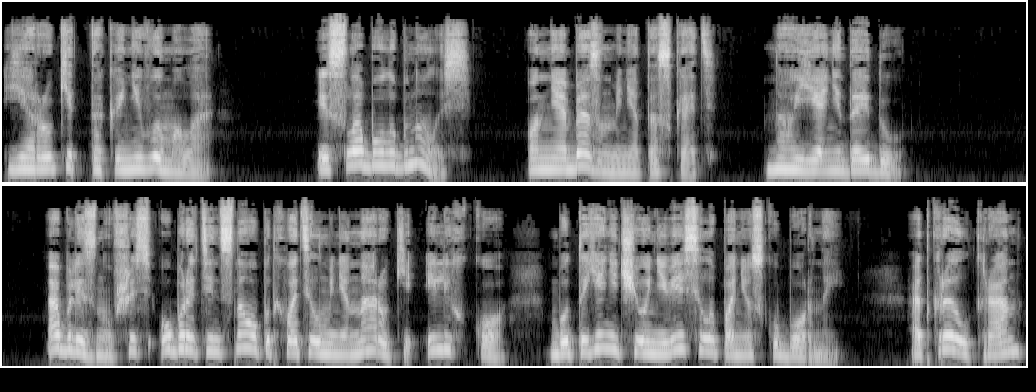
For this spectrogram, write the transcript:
Я руки так и не вымыла. И слабо улыбнулась. Он не обязан меня таскать, но я не дойду. Облизнувшись, оборотень снова подхватил меня на руки и легко, будто я ничего не весила, понес к уборной. Открыл кран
